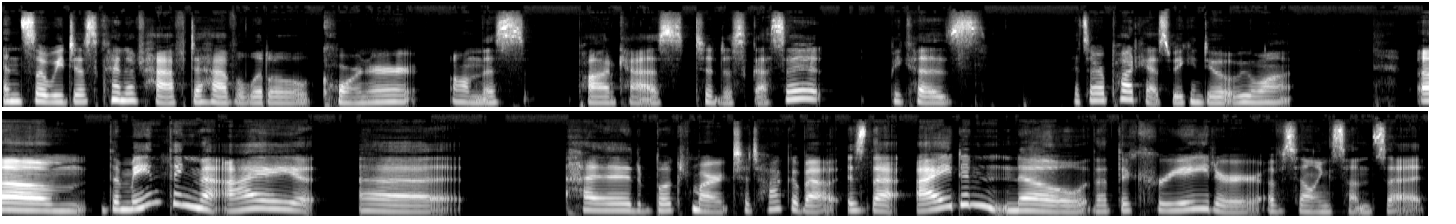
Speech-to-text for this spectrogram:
And so we just kind of have to have a little corner on this podcast to discuss it because it's our podcast. We can do what we want. Um, the main thing that I uh had bookmarked to talk about is that I didn't know that the creator of Selling Sunset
